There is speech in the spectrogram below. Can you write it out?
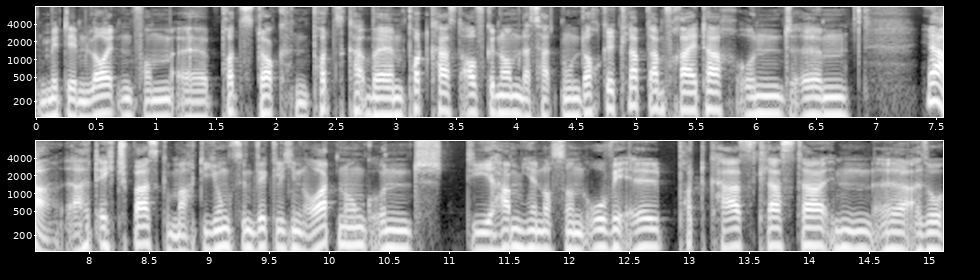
mit den Leuten vom äh, Podstock einen, Podca äh, einen Podcast aufgenommen. Das hat nun doch geklappt am Freitag und ähm, ja, hat echt Spaß gemacht. Die Jungs sind wirklich in Ordnung und die haben hier noch so ein OWL-Podcast-Cluster, in, äh, also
